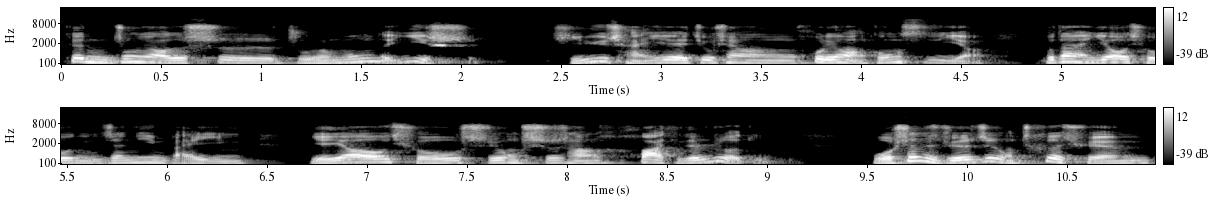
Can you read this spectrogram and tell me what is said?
更重要的是主人翁的意识。体育产业就像互联网公司一样，不但要求你真金白银，也要求使用时长话题的热度。我甚至觉得这种特权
